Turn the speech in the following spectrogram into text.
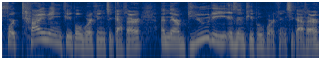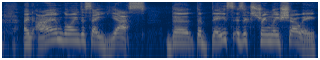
for timing people working together, and their beauty is in people working together. And I am going to say yes the the bass is extremely showy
